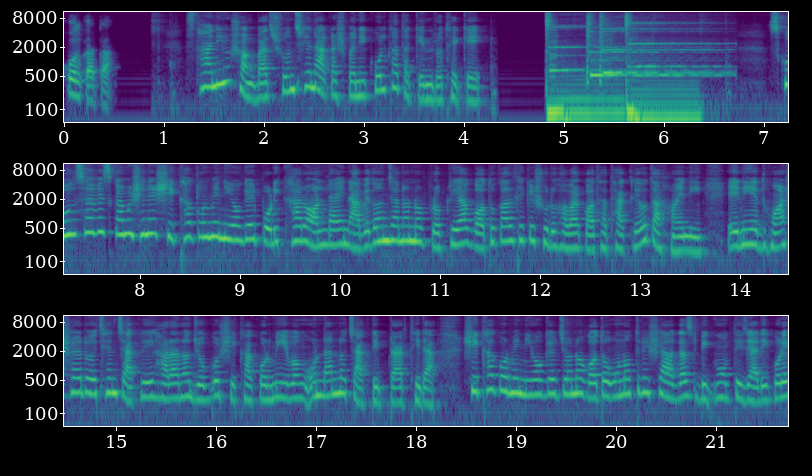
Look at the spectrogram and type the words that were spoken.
কলকাতা। স্থানীয় সংবাদ শুনছেন আকাশবাণী কলকাতা কেন্দ্র থেকে। সার্ভিস কমিশনের শিক্ষাকর্মী নিয়োগের পরীক্ষার অনলাইন আবেদন জানানোর প্রক্রিয়া গতকাল থেকে শুরু হওয়ার কথা থাকলেও তা হয়নি। এ নিয়ে ধোঁয়াশায় রয়েছেন চাকরি হারানো যোগ্য শিক্ষাকর্মী এবং অন্যান্য চাকরি প্রার্থীরা। শিক্ষাকর্মী নিয়োগের জন্য গত উনত্রিশে আগস্ট বিজ্ঞপ্তি জারি করে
